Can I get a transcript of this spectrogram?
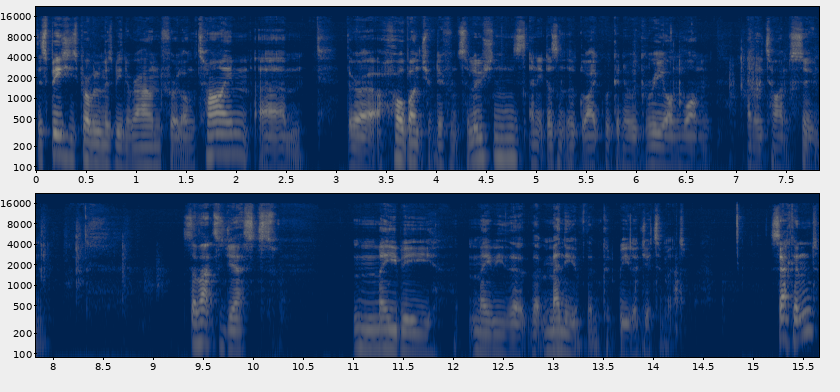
The species problem has been around for a long time. Um, there are a whole bunch of different solutions, and it doesn't look like we're going to agree on one anytime soon. So that suggests maybe maybe that, that many of them could be legitimate. Second,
